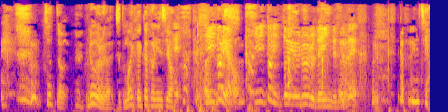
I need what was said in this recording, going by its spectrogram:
ちょっと、ルールが、ちょっともう一回確認しよう。え、しりとりやろ？しりとりというルールでいいんですよね。確認しよ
